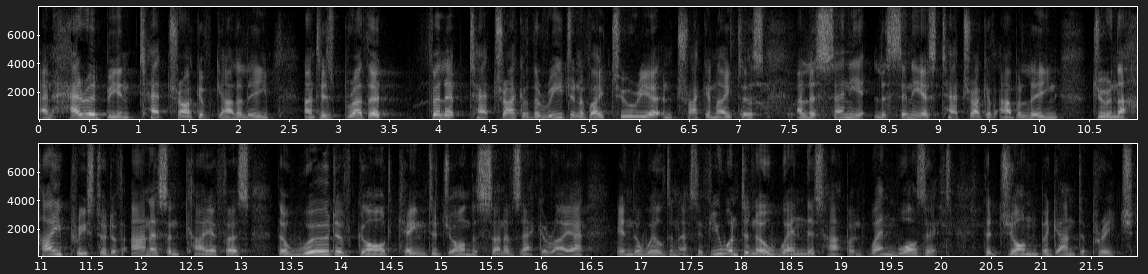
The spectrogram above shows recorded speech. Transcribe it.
and Herod being tetrarch of Galilee, and his brother Philip, tetrarch of the region of Ituraea and Trachonitis, and Lysanias, tetrarch of Abilene, during the high priesthood of Annas and Caiaphas, the word of God came to John, the son of Zechariah, in the wilderness. If you want to know when this happened, when was it that John began to preach?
